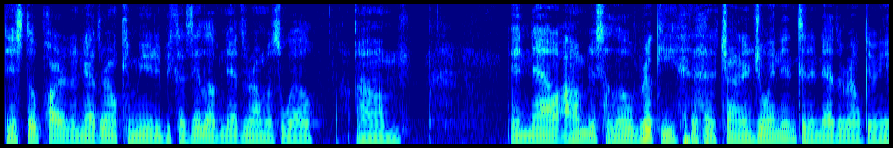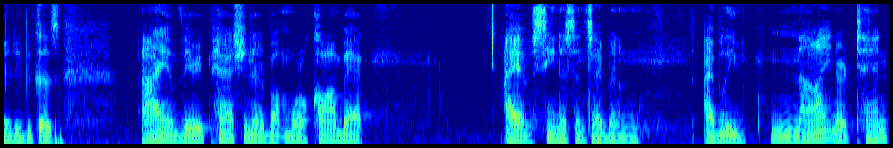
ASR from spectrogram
they're still part of the NetherRealm community because they love NetherRealm as well. Um, and now I'm just a little rookie trying to join into the NetherRealm community because I am very passionate about Mortal Kombat. I have seen it since I've been, I believe, nine or ten.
